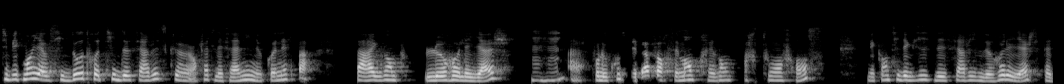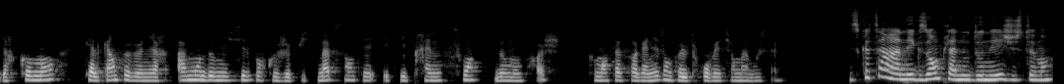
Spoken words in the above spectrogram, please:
typiquement, il y a aussi d'autres types de services que en fait les familles ne connaissent pas. Par exemple, le relayage. Mmh Alors, pour le coup, ce n'est pas forcément présent partout en France, mais quand il existe des services de relayage, c'est-à-dire comment quelqu'un peut venir à mon domicile pour que je puisse m'absenter et qu'il prenne soin de mon proche, comment ça s'organise, on peut le trouver sur ma boussole. Est-ce que tu as un exemple à nous donner justement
